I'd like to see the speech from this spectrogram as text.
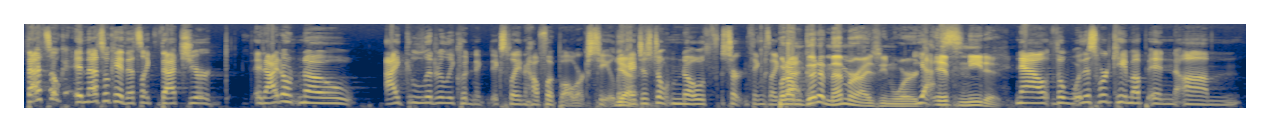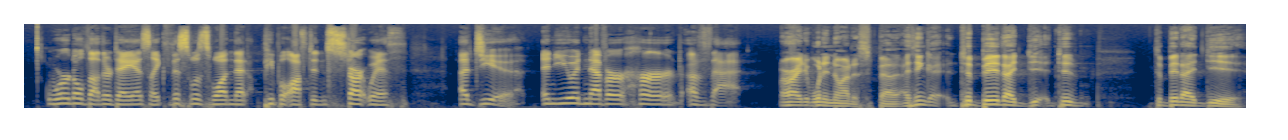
That's okay, and that's okay. That's like that's your and I don't know. I literally couldn't explain how football works to you. Like Yeah. I just don't know th- certain things like but that. I'm good at memorizing words Yes. if needed. Now, the this word came up in um, Wordle the other day as like this was one that people often start with adieu, and you had never heard of that. All right, I wouldn't know how to spell it. I think uh, to bid I did to to bid I did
